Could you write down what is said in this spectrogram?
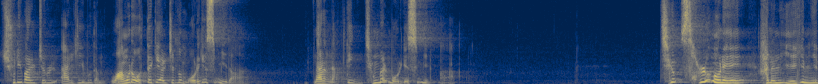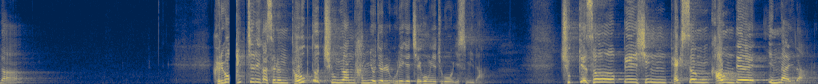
출입할 줄 알지 못함. 왕으로 어떻게 할 줄도 모르겠습니다. 나는 낙띵 정말 모르겠습니다. 지금 솔로몬이 하는 얘기입니다. 그리고 8절에 가서는 더욱더 중요한 한 요절을 우리에게 제공해 주고 있습니다. 주께서 빼신 백성 가운데 있나이다.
